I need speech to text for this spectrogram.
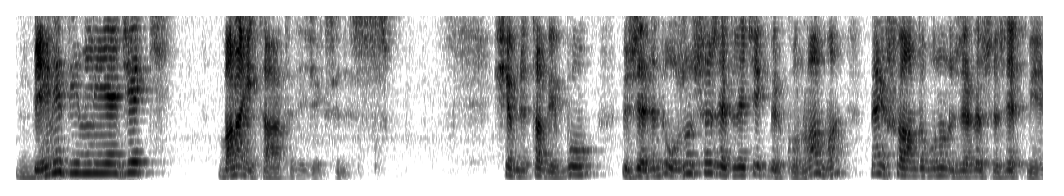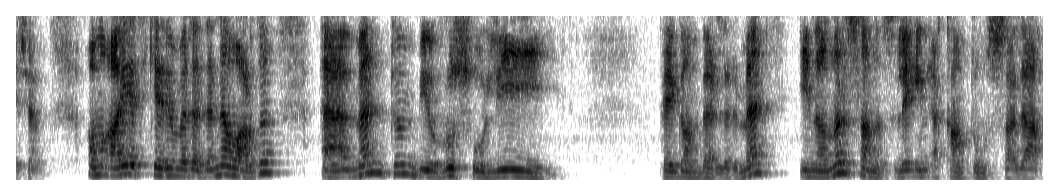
beni dinleyecek, bana itaat edeceksiniz. Şimdi tabii bu üzerinde uzun söz edilecek bir konu ama ben şu anda bunun üzerine söz etmeyeceğim. Ama ayet-i kerimede de ne vardı? Âmentüm bi rusuli. Peygamberlerime inanırsanız le in ekamtumus salah.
